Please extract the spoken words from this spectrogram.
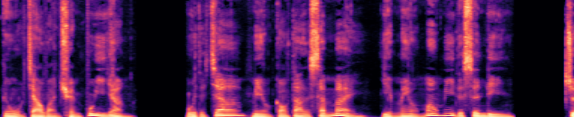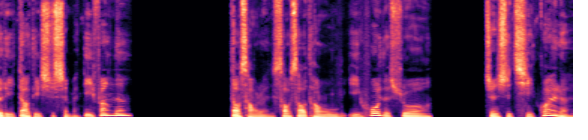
跟我家完全不一样。我的家没有高大的山脉，也没有茂密的森林。这里到底是什么地方呢？”稻草人搔搔头，疑惑地说：“真是奇怪了，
